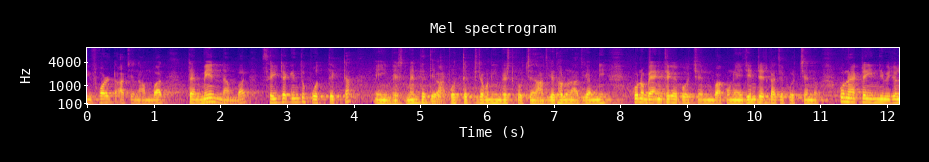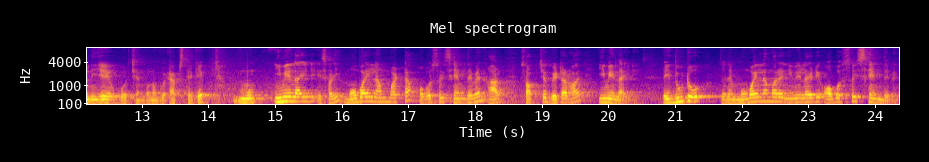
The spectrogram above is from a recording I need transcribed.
ডিফল্ট আছে নাম্বার নাম্বারটা মেন নাম্বার সেইটা কিন্তু প্রত্যেকটা এই ইনভেস্টমেন্টে দেওয়া। প্রত্যেকটা যখন ইনভেস্ট করছেন, আজকে ধরুন আজকে আপনি কোনো ব্যাংক থেকে করছেন বা কোনো এজেন্টের কাছে করছেন, কোনো একটা ইন্ডিভিজুয়াল নিজেও করছেন কোনো অ্যাপস থেকে ইমেল আইডি সরি মোবাইল নাম্বারটা অবশ্যই সেম দেবেন আর সবচেয়ে বেটার হয় ইমেল আইডি এই দুটো মানে মোবাইল নাম্বারের ইমেল আইডি অবশ্যই সেম দেবেন।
